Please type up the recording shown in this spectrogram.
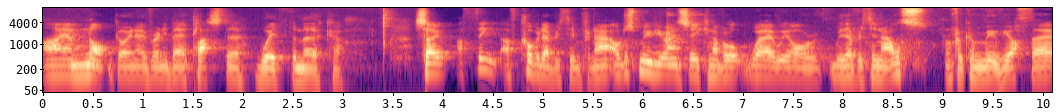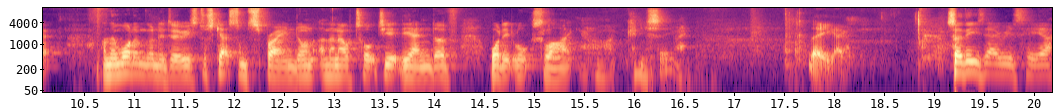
I am not going over any bare plaster with the Mirka. So I think I've covered everything for now. I'll just move you around so you can have a look where we are with everything else. If I can move you off there. And then what I'm going to do is just get some spraying done and then I'll talk to you at the end of what it looks like. Can you see me? There you go. So these areas here,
